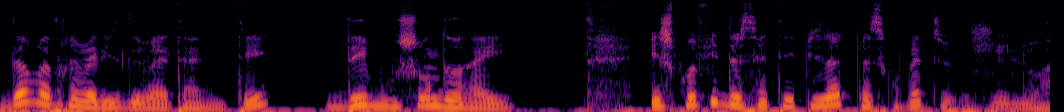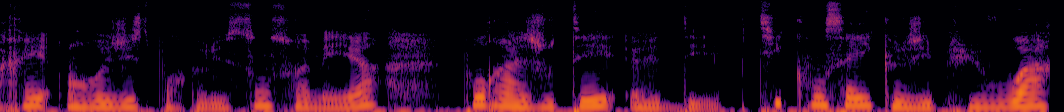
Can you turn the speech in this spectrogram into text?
dans votre valise de maternité des bouchons d'oreilles. Et je profite de cet épisode parce qu'en fait, je le réenregistre pour que le son soit meilleur, pour ajouter euh, des petits conseils que j'ai pu voir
